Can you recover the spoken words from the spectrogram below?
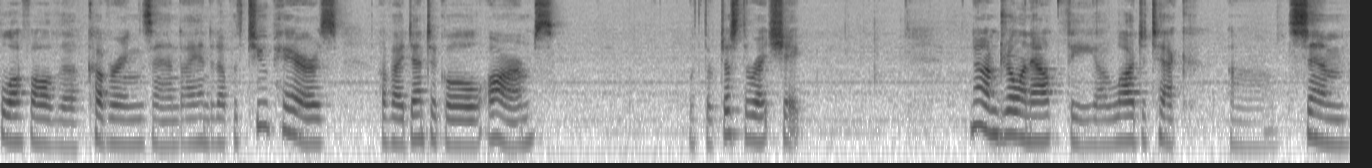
pull off all the coverings, and I ended up with two pairs of identical arms with the, just the right shape. Now I'm drilling out the uh, Logitech uh, Sim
